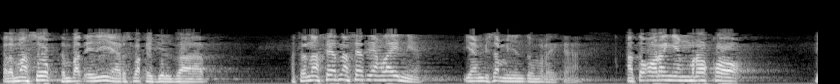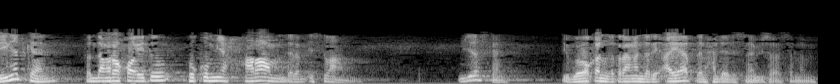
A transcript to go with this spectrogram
Kalau masuk tempat ini harus pakai jilbab. Atau nasihat-nasihat yang lainnya yang bisa menyentuh mereka. Atau orang yang merokok. Diingatkan tentang rokok itu hukumnya haram dalam Islam. Dijelaskan. Dibawakan keterangan dari ayat dan hadis Nabi SAW.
